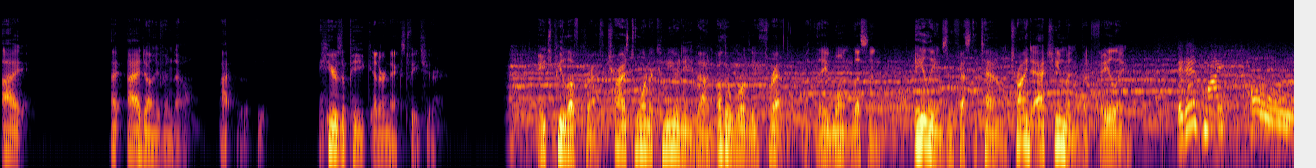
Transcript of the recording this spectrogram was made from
I, I, I don't even know. I, here's a peek at our next feature. H.P. Lovecraft tries to warn a community about an otherworldly threat, but they won't listen. Aliens infest the town, trying to act human, but failing. It is my soul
